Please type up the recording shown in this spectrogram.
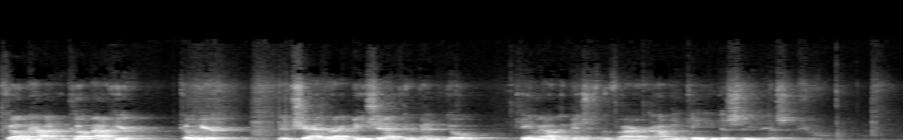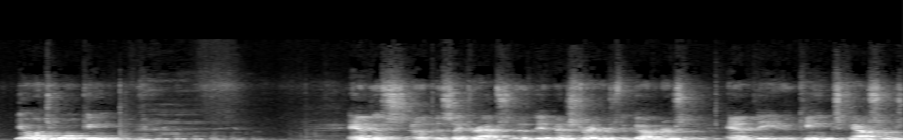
Come out and come out here. Come here. Then Shadrach, Meshach, and Abednego came out of the midst of the fire. I mean, can you just see this? Yeah, what you want, King? and the, uh, the satraps, uh, the administrators, the governors, and the king's counselors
